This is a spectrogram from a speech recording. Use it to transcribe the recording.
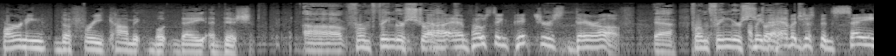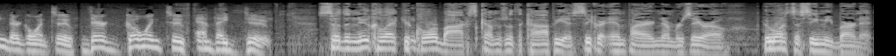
burning the free comic book day edition, uh, from Finger Strike. uh, and posting pictures thereof. yeah, from Finger I mean, they haven't just been saying they're going to; they're going to, and they do. So the new Collector Corps box comes with a copy of Secret Empire number zero. Who wants to see me burn it?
